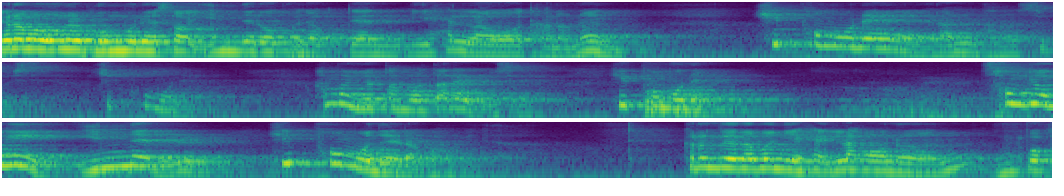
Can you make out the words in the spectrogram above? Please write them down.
여러분, 오늘 본문에서 인내로 번역된 이 헬라어 단어는 히포모네라는 단어를 쓰고 있어요. 히포모네. 한번 이것도 한번 따라해 보세요. 히포모네. 성경이 인내를 히포모네라고 합니다. 그런데 여러분 이 헬라어는 문법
